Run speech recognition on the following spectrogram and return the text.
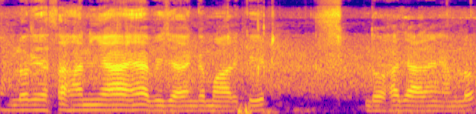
हम लोग ऐसा हानिया आए हैं अभी जाएँगे मार्केट। दो हज़ार हैं हम लोग।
